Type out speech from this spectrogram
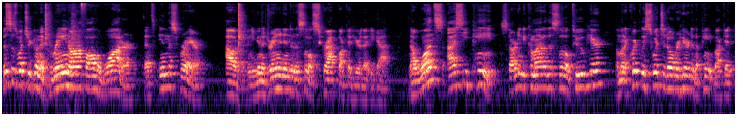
this is what you're going to drain off all the water that's in the sprayer out of. And you're going to drain it into this little scrap bucket here that you got. Now once I see paint starting to come out of this little tube here, I'm going to quickly switch it over here to the paint bucket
